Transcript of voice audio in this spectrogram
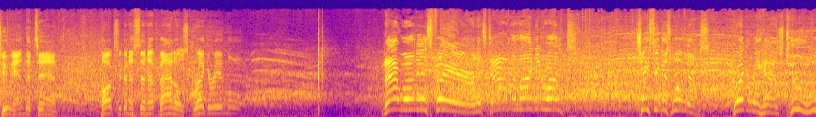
to end the 10th. Hogs are going to send up battles. Gregory and Moore. That one is fair, and it's down the line and right. Chasing is Williams. Gregory has two.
